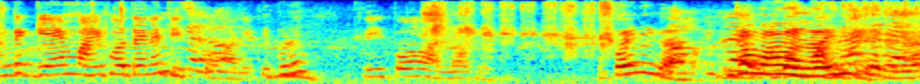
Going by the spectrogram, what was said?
అంటే గేమ్ అయిపోతేనే తీసుకోవాలి. ఇప్పుడు? ఇది పోవాలి లోపల. పోయినాయిగా ఇంకా పోవాలి? పోయినట్టే కదా.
